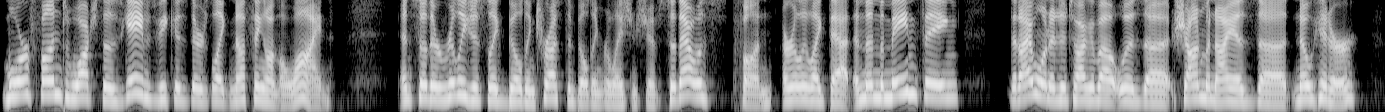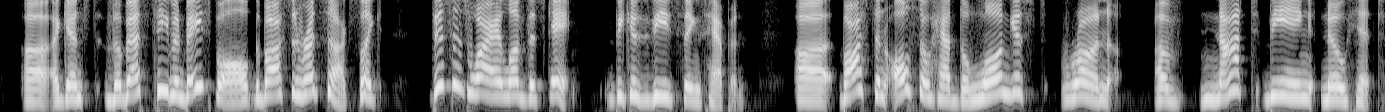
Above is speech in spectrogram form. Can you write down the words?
more fun to watch those games because there's like nothing on the line and so they're really just like building trust and building relationships. So that was fun. I really like that. And then the main thing that I wanted to talk about was uh, Sean Manaea's uh, no hitter uh, against the best team in baseball, the Boston Red Sox. Like, this is why I love this game because these things happen. Uh, Boston also had the longest run of not being no hit.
